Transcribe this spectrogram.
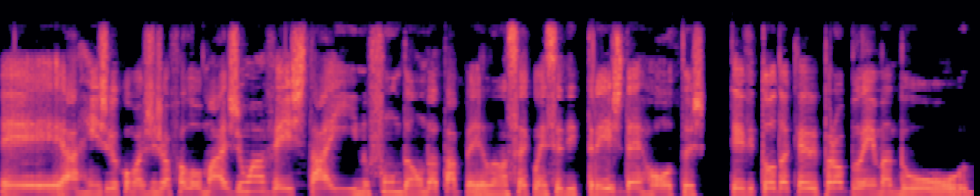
É, a Rensga, como a gente já falou mais de uma vez, está aí no fundão da tabela, na sequência de três derrotas. Teve todo aquele problema do,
